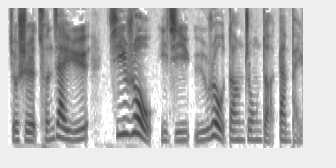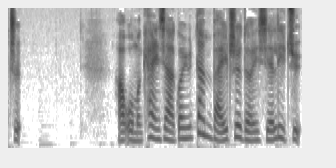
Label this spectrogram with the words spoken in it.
就是存在于鸡肉以及鱼肉当中的蛋白质。好，我们看一下关于蛋白质的一些例句。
